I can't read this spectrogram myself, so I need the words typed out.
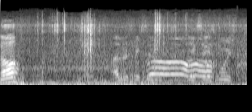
No. Ale już nie chcę, nie chcę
